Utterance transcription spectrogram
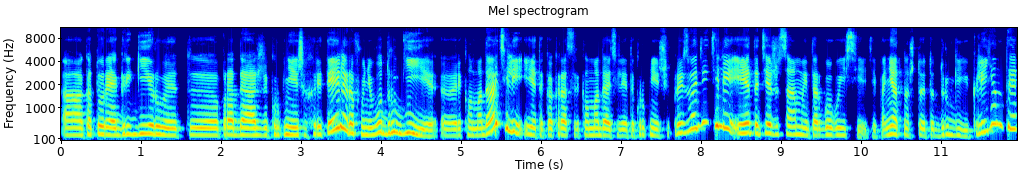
а, который агрегирует э, продажи крупнейших ритейлеров, у него другие э, рекламодатели, и это как раз рекламодатели, это крупнейшие производители, производители, и это те же самые торговые сети. Понятно, что это другие клиенты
